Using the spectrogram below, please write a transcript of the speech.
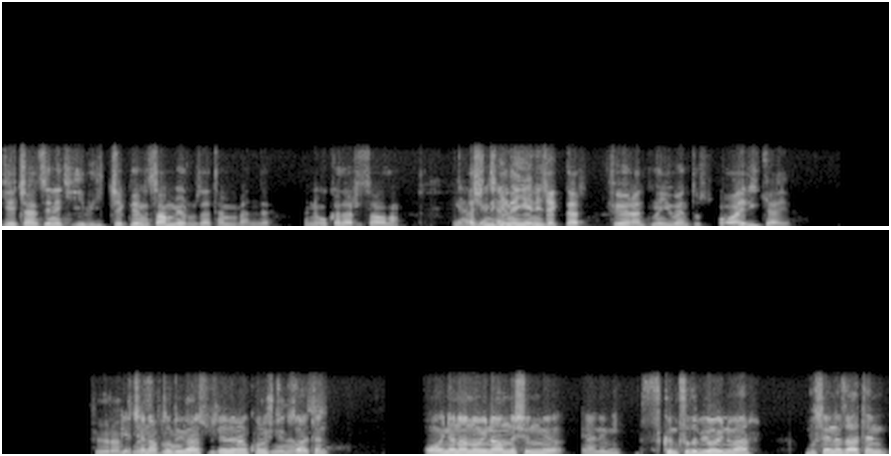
Geçen seneki gibi gideceklerini sanmıyorum zaten ben de. Hani o kadar sağlam. Yani ya şimdi yine yenecekler. Fiorentina Juventus. O ayrı hikaye. Fiorentina Geçen hafta da Juventus üzerine konuştuk zaten oynanan oyun anlaşılmıyor. Yani sıkıntılı bir oyun var. Bu sene zaten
